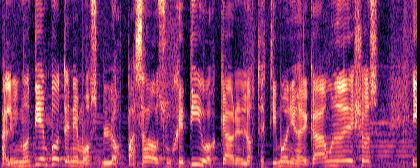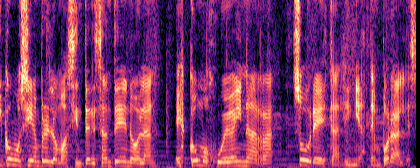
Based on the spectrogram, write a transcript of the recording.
Al mismo tiempo tenemos los pasados subjetivos que abren los testimonios de cada uno de ellos y como siempre lo más interesante de Nolan es cómo juega y narra sobre estas líneas temporales.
